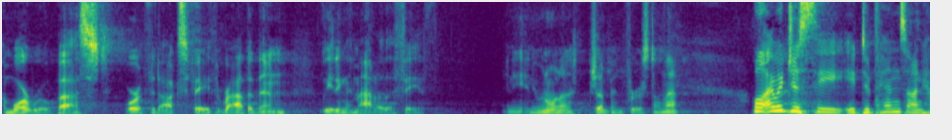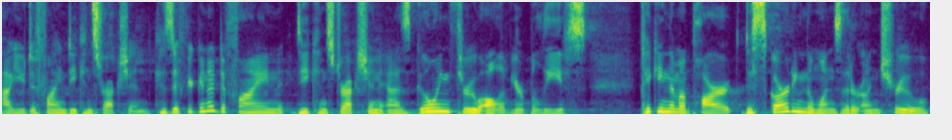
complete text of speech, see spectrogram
a more robust Orthodox faith rather than leading them out of the faith? Any, anyone want to jump in first on that? Well, I would just say it depends on how you define deconstruction. Because if you're going to define deconstruction as going through all of your beliefs, picking them apart, discarding the ones that are untrue,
